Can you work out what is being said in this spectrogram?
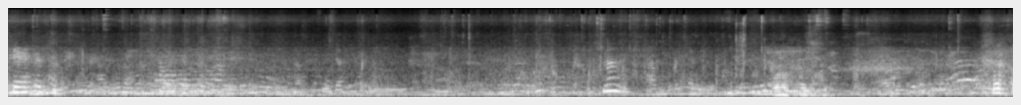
কেটে রেখে দাও। না না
